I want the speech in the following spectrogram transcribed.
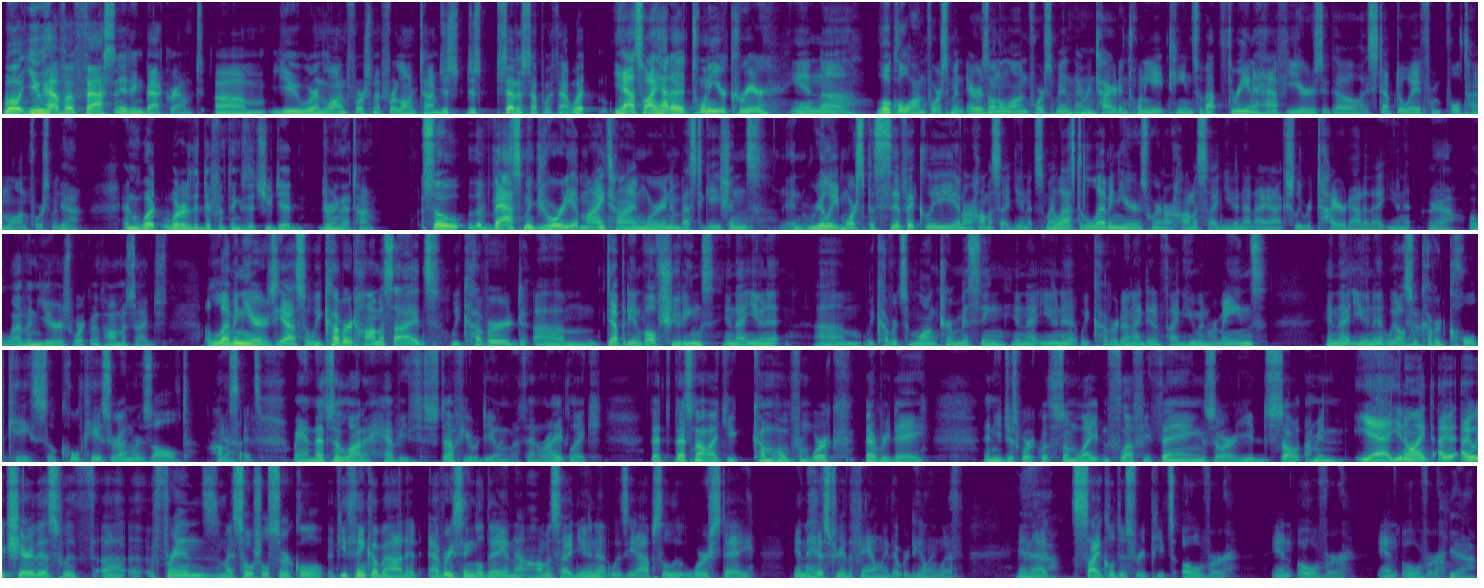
Well, you have a fascinating background. Um, you were in law enforcement for a long time. Just just set us up with that. What? Yeah, so I had a 20 year career in uh, local law enforcement, Arizona law enforcement. Mm-hmm. I retired in 2018. So about three and a half years ago, I stepped away from full time law enforcement. Yeah. And what what are the different things that you did during that time? So the vast majority of my time were in investigations, and really more specifically in our homicide units. My last 11 years were in our homicide unit. I actually retired out of that unit. Yeah, eleven years working with homicides. 11 years, yeah. So we covered homicides, we covered um, deputy involved shootings in that unit, um, we covered some long term missing in that unit, we covered unidentified human remains in that unit. We also covered cold case, so cold case or unresolved homicides. Man, that's a lot of heavy stuff you were dealing with then, right? Like that that's not like you come home from work every day and you just work with some light and fluffy things or you'd so I mean, Yeah, you know, I, I, I would share this with uh, friends, my social circle. If you think about it, every single day in that homicide unit was the absolute worst day in the history of the family that we're dealing with. And Yeah. that cycle just repeats over and over and over. Yeah.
